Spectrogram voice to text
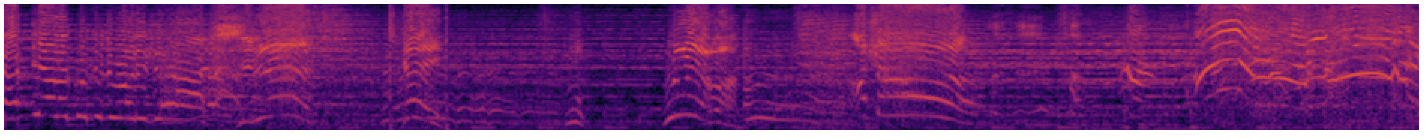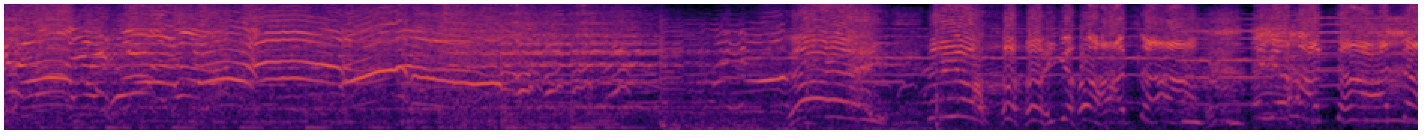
கட்டியால குத்திட்டு ஓடிட்டா. உண்மையாவா? அத்தா ஐயோ ஆத்தா ஐயோ ஆத்தா ஆத்தா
